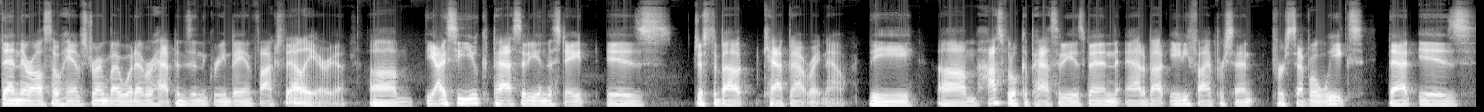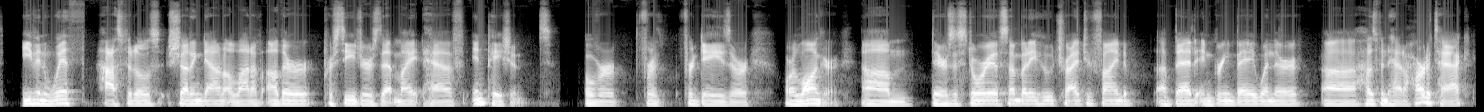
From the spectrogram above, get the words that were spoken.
Then they're also hamstrung by whatever happens in the Green Bay and Fox Valley area. Um, the ICU capacity in the state is just about capped out right now. The um, hospital capacity has been at about 85% for several weeks. That is even with hospitals shutting down a lot of other procedures that might have inpatients over for for days or or longer. Um, there's a story of somebody who tried to find a, a bed in Green Bay when their uh, husband had a heart attack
